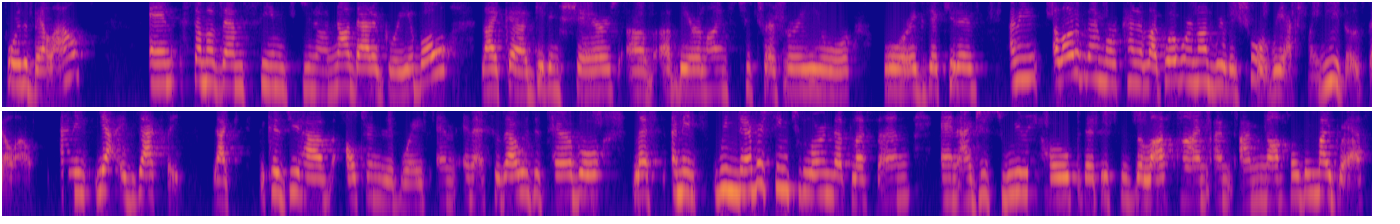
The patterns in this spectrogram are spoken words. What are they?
for the bailouts, and some of them seemed, you know, not that agreeable, like uh, giving shares of, of the airlines to Treasury or or executive. I mean, a lot of them were kind of like, well, we're not really sure we actually need those bailouts. I mean, yeah, exactly. Like because you have alternative ways. And and so that was a terrible lesson i mean we never seem to learn that lesson. And i just really hope that this is the last time i'm i'm not holding my breath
